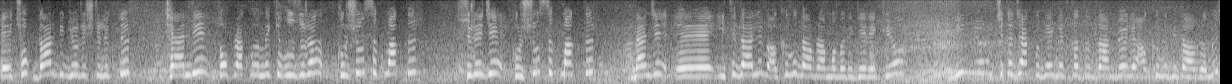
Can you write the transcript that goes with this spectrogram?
e, çok dar bir görüşlülüktür. Kendi topraklarındaki huzura kurşun sıkmaktır. Sürece kurşun sıkmaktır. Bence e, itidalli ve akıllı davranmaları gerekiyor. Bilmiyorum çıkacak mı devlet katından böyle akıllı bir davranış.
